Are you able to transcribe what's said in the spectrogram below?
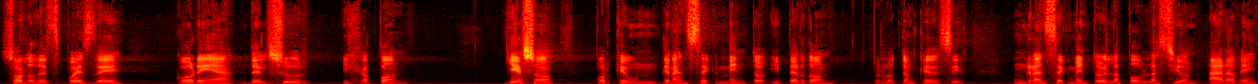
solo después de Corea del Sur y Japón. Y eso porque un gran segmento, y perdón, pero lo tengo que decir, un gran segmento de la población árabe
